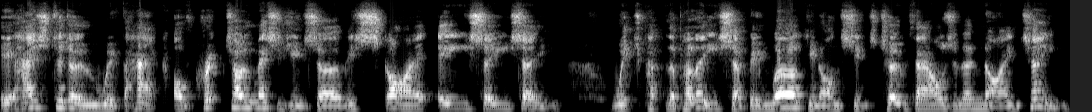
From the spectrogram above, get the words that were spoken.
It has to do with the hack of crypto messaging service Sky ECC, which the police have been working on since 2019.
